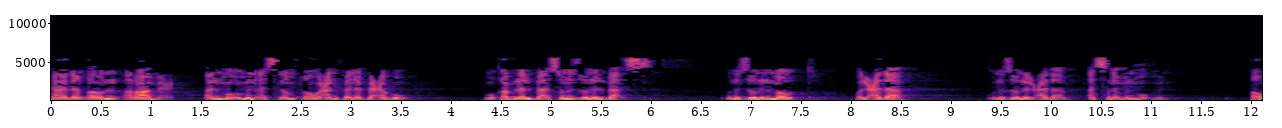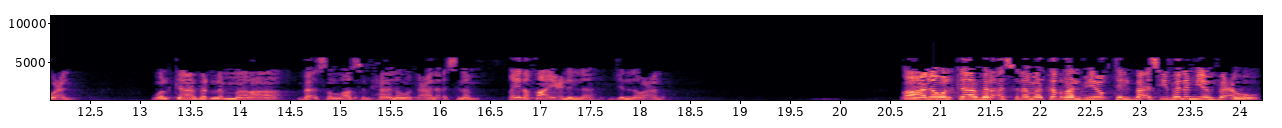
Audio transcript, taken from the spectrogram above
هذا قول رابع المؤمن أسلم طوعا فنفعه وقبل البأس نزول البأس ونزول الموت والعذاب ونزول العذاب. أسلم المؤمن. طوعا. والكافر لما رأى بأس الله سبحانه وتعالى أسلم غير طائع لله جل وعلا. قال والكافر أسلم كرها في وقت البأس فلم ينفعه.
